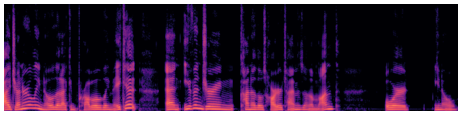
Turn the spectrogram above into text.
I generally know that I can probably make it. And even during kind of those harder times of the month, or, you know,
